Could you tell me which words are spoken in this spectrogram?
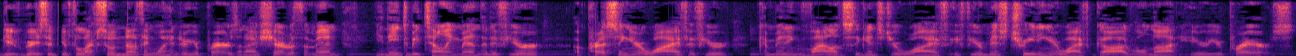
give grace of gift of life, so nothing will hinder your prayers. And I shared with the men, you need to be telling men that if you're oppressing your wife, if you're committing violence against your wife, if you're mistreating your wife, God will not hear your prayers.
